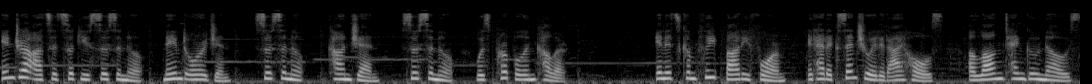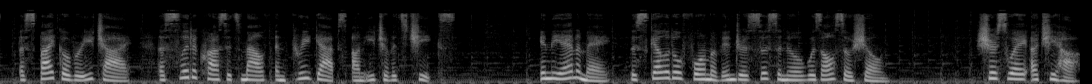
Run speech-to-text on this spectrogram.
Indra Otsutsuki Susanoo, named origin, Susanoo, Kanjen, Susanoo, was purple in color. In its complete body form, it had accentuated eye holes, a long Tengu nose, a spike over each eye, a slit across its mouth and three gaps on each of its cheeks. In the anime, the skeletal form of Indra's Susanoo was also shown. Shisui Uchiha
